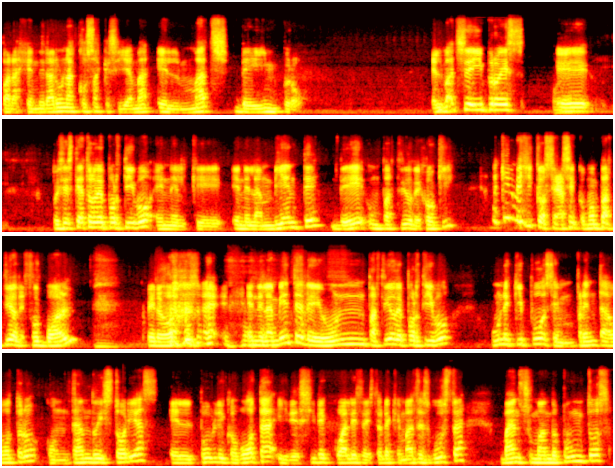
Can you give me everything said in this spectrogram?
para generar una cosa que se llama el match de impro. El match de impro es, eh, pues es teatro deportivo en el que, en el ambiente de un partido de hockey, aquí en México se hace como un partido de fútbol, pero en el ambiente de un partido deportivo, un equipo se enfrenta a otro contando historias, el público vota y decide cuál es la historia que más les gusta, van sumando puntos,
